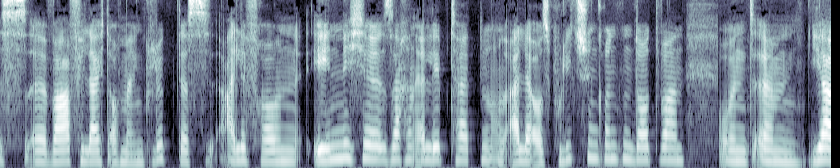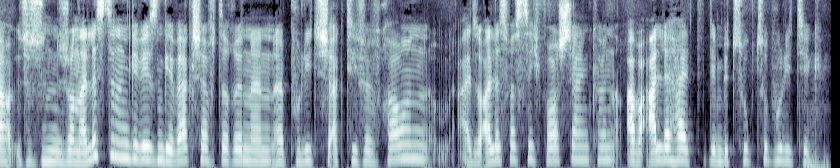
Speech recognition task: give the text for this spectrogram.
Das äh, war vielleicht auch mein Glück, dass alle Frauen ähnliche Sachen erlebt hatten und alle aus politischen Gründen dort waren. Und ähm, ja, es sind Journalistinnen gewesen, Gewerkschafterinnen, äh, politisch aktive Frauen, also alles, was sie sich vorstellen können, aber alle halt den Bezug zur Politik. Mhm.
